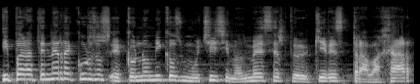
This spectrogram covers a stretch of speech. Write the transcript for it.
Y para tener recursos económicos muchísimas veces te quieres trabajar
